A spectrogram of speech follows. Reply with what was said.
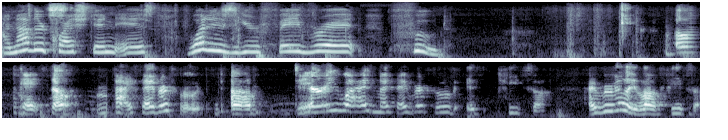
Another question is, what is your favorite food? Okay, so my favorite food, um, dairy wise, my favorite food is pizza. I really love pizza.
